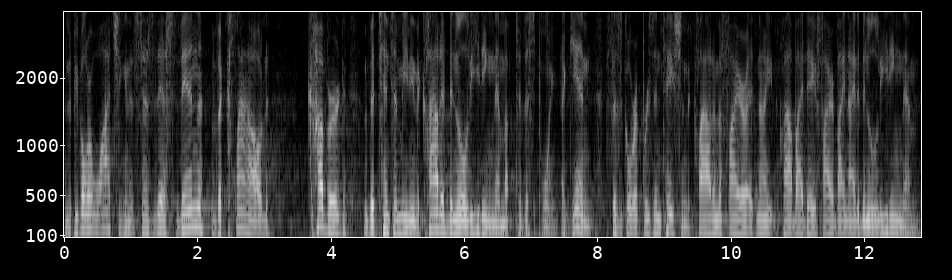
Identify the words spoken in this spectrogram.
And the people are watching, and it says this Then the cloud covered the tent of meeting. The cloud had been leading them up to this point. Again, physical representation. The cloud and the fire at night, cloud by day, fire by night, had been leading them.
